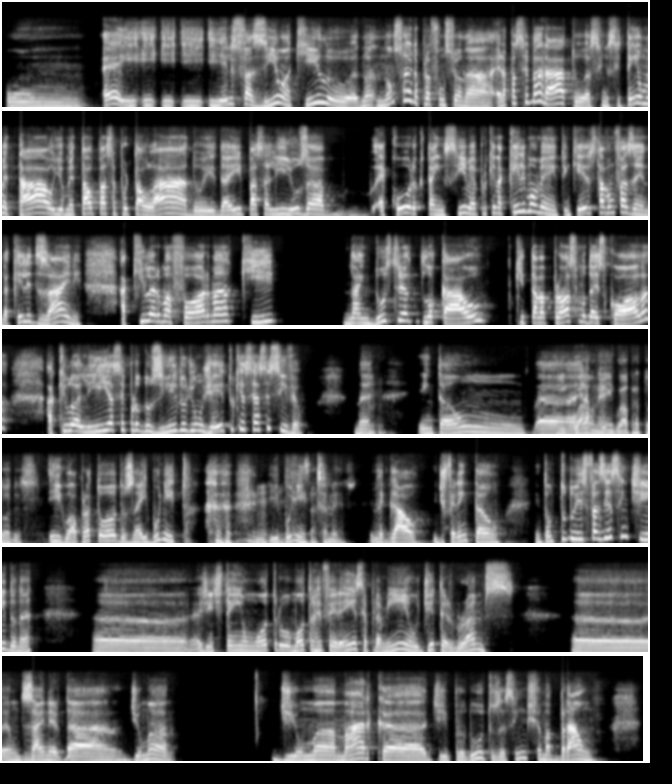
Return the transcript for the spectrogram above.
Um, é, e, e, e, e, eles faziam aquilo, não só era para funcionar, era para ser barato. Assim, se tem um metal e o metal passa por tal lado, e daí passa ali e usa é couro que está em cima, é porque naquele momento em que eles estavam fazendo aquele design, aquilo era uma forma que na indústria local que estava próximo da escola, aquilo ali ia ser produzido de um jeito que ia ser acessível, né? Uhum. Então uh, igual, né? Igual para todos. Igual para todos, né? E bonito, uhum, e bonito, exatamente. Legal e diferentão. Então tudo isso fazia sentido, né? Uh, a gente tem um outro, uma outra referência para mim, o Dieter Rams, uh, é um designer da, de uma de uma marca de produtos assim que chama Brown,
